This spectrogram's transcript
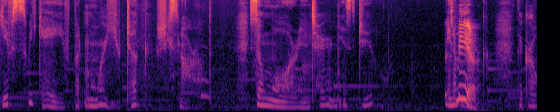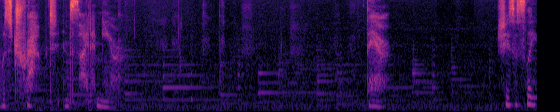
Gifts we gave, but more you took, she snarled. So more in turn is due. It's in a Mia. blink, the girl was trapped inside a mirror. There. She's asleep.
